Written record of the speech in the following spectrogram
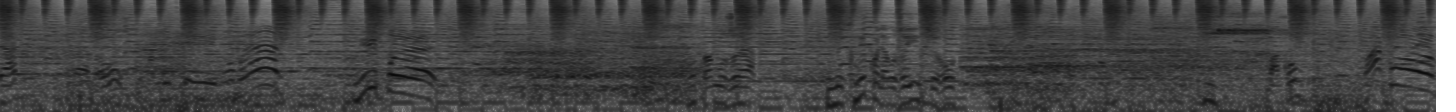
Буряк. Е, Такий момент. Книпель. Ну там уже не Книпель, а вже інший гол. Вакуум. Вакуум!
